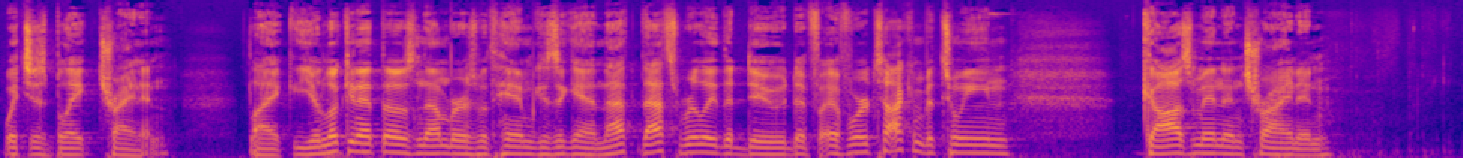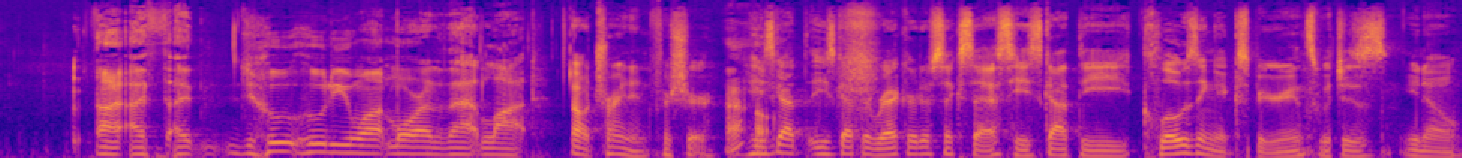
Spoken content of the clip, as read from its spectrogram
which is Blake Treinen. Like you're looking at those numbers with him because again, that that's really the dude. If if we're talking between Gausman and Treinen, I, I, I who who do you want more out of that lot? Oh, Treinen for sure. Oh. He's got he's got the record of success. He's got the closing experience, which is you know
